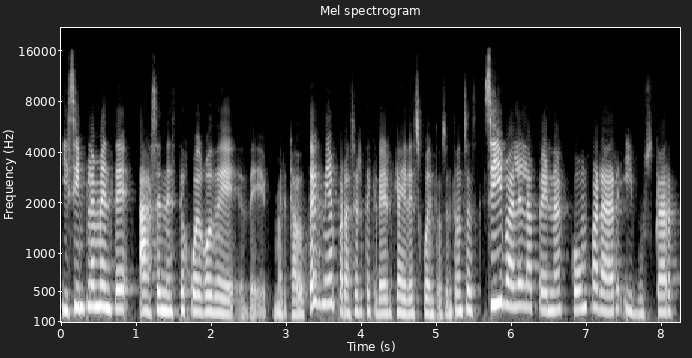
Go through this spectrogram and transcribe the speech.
y simplemente hacen este juego de, de mercadotecnia para hacerte creer que hay descuentos. Entonces, sí vale la pena comparar y buscar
